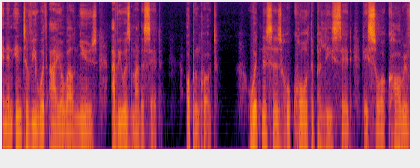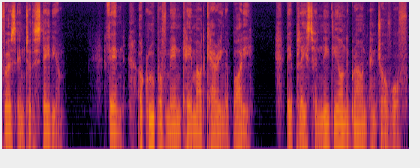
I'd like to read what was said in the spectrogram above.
In an interview with IOL News, Aviwe's mother said, open quote, Witnesses who called the police said they saw a car reverse into the stadium. Then a group of men came out carrying a body. They placed her neatly on the ground and drove off.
